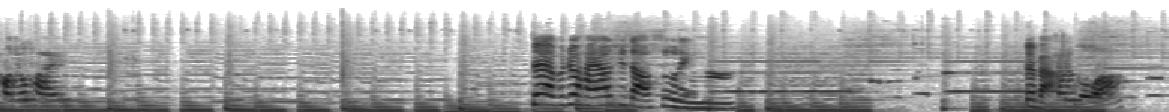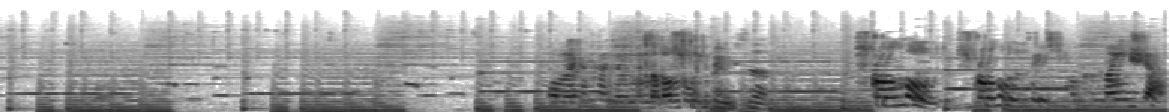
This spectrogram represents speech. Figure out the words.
烤牛排。对，不就还要去找树林吗？对吧？香狗啊。我们来看看能不能找到树林。绿色。Stronghold，Stronghold 是可以启动 Mine Shaft。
